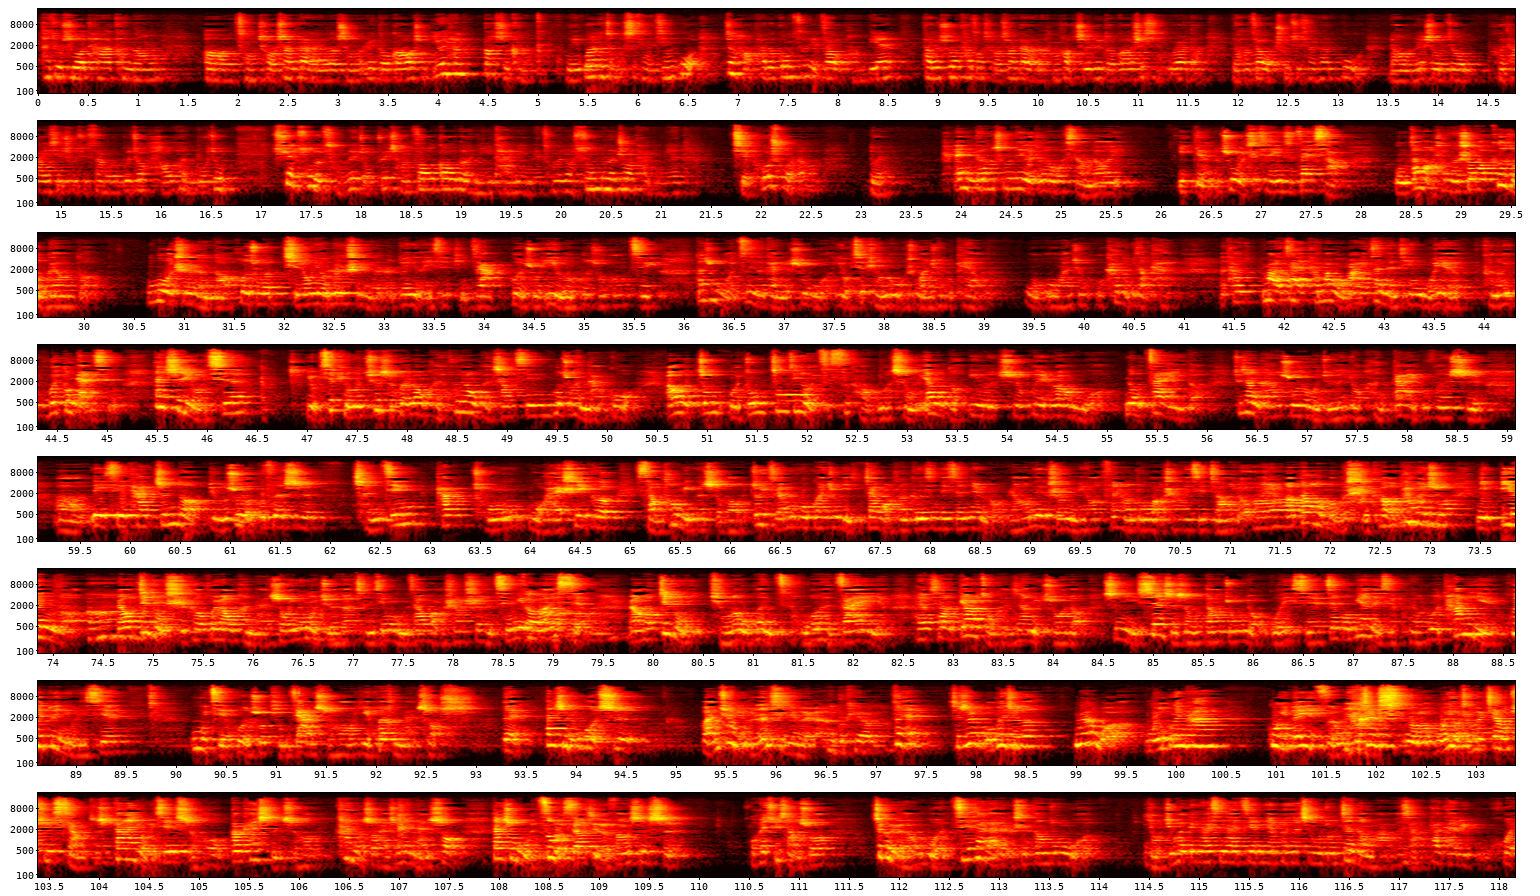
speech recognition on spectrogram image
他就说他可能呃从潮汕带来了什么绿豆糕什么，因为他当时可能围观了整个事情的经过，正好他的公司也在我旁边，他就说他从潮汕带来了很好吃的绿豆糕，是咸味儿的，然后叫我出去散散步。然后我那时候就和他一起出去散个步，就好很多就。迅速的从那种非常糟糕的泥潭里面，从那种胸闷的状态里面解脱出来了。对，哎，你刚刚说那个，就让我想到一点，就是我之前一直在想，我们在网上能收到各种各样的陌生人的，或者说其中有认识你的人对你的一些评价，或者说议论，或者说攻击。但是我自己的感觉是我有些评论我是完全不 care 的，我我完全我看都不想看。那他骂的再他骂我骂的再难听，我也可能不会动感情。但是有一些。有些评论确实会让我很会让我很伤心，或者说很难过。然后中我中中间有一次思考过，什么样的议论是会让我那么在意的？就像你刚刚说的，我觉得有很大一部分是，呃，那些他真的，比如说有部分是。曾经，他从我还是一个小透明的时候，就一直在默默关注你在网上更新的一些内容。然后那个时候，你们有非常多网上的一些交流。然后到了某个时刻，他会说你变了。然后这种时刻会让我很难受，因为我觉得曾经我们在网上是很亲密的关系。然后这种评论我会很我会很在意。还有像第二种，可能像你说的，是你现实生活当中有过一些见过面的一些朋友，如果他们也会对你有一些。误解或者说评价的时候也会很难受，对。但是如果是完全不认识这个人，你不 care 对，其实我会觉得，那我我又不跟他过一辈子，我们这是我我有时候会这样去想，就是当然有一些时候刚开始的时候看的时候还是会难受，但是我自我消解的方式是，我会去想说，这个人我接下来的人生当中，我有机会跟他现在见面，会在生活中见到吗？我想大概率不会，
